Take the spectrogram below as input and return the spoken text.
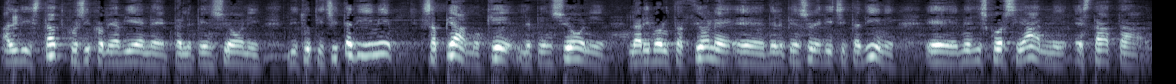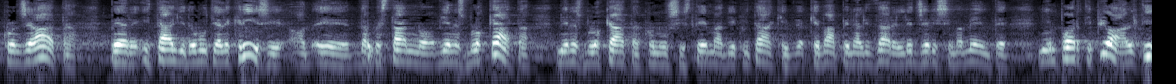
all'Istat, così come avviene per le pensioni di tutti i cittadini. Sappiamo che le pensioni la rivalutazione eh, delle pensioni dei cittadini eh, negli scorsi anni è stata congelata per i tagli dovuti alle crisi, eh, da quest'anno viene sbloccata, viene sbloccata con un sistema di equità che, che, va a penalizzare leggerissimamente gli importi più alti,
